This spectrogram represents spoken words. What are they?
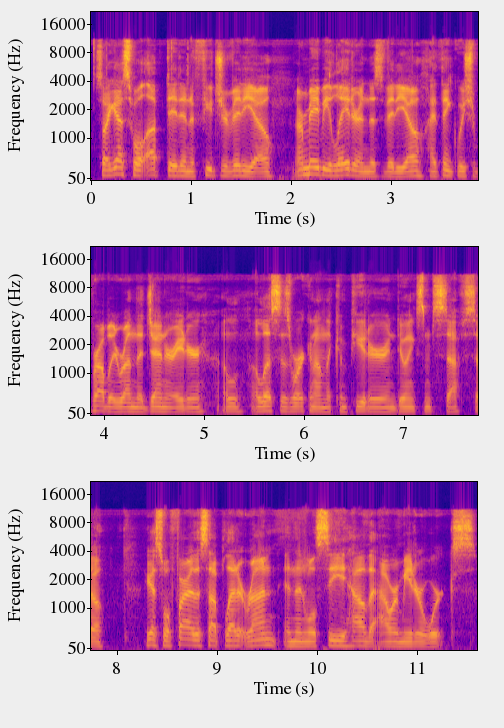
So I guess we'll update in a future video, or maybe later in this video. I think we should probably run the generator. Al Alyssa's working on the computer and doing some stuff, so I guess we'll fire this up, let it run, and then we'll see how the hour meter works.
